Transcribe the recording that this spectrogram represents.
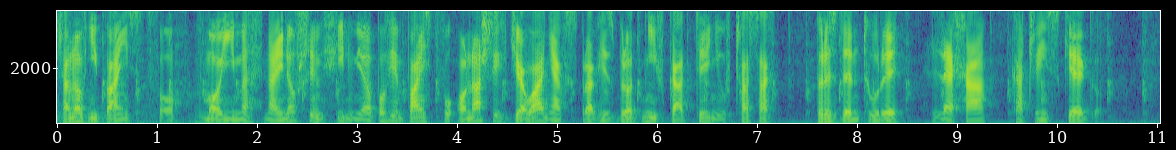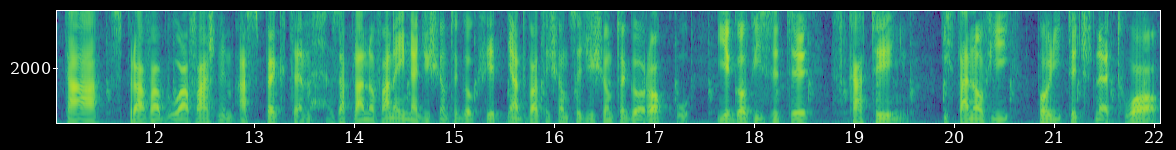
Szanowni Państwo, w moim najnowszym filmie opowiem Państwu o naszych działaniach w sprawie zbrodni w Katyniu w czasach prezydentury Lecha Kaczyńskiego. Ta sprawa była ważnym aspektem zaplanowanej na 10 kwietnia 2010 roku jego wizyty w Katyniu i stanowi polityczne tło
